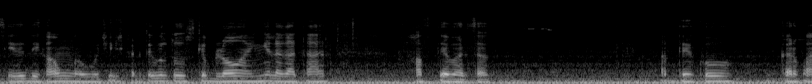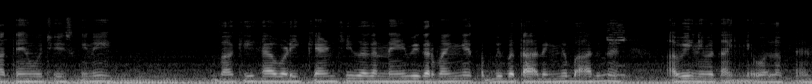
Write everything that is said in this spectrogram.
सीधे दिखाऊँगा वो चीज़ करते हुए तो उसके ब्लॉग आएँगे लगातार, हफ़्ते भर तक। अब देखो, कर पाते हैं वो चीज़ की नहीं। बाकी है बड़ी कैंट चीज़, अगर नहीं भी कर पाएँगे, तब भी बता देंगे बाद में। अभी नहीं बताएँगे वो वाला प्लान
